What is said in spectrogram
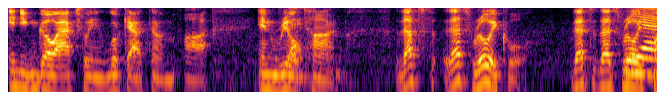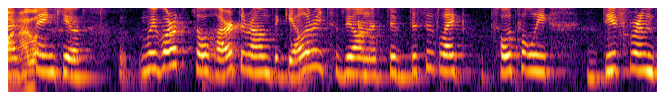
and you can go actually look at them uh, in real time. That's that's really cool. That's that's really yeah, fun. I thank you. We worked so hard around the gallery. To be honest, it's, this is like totally different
